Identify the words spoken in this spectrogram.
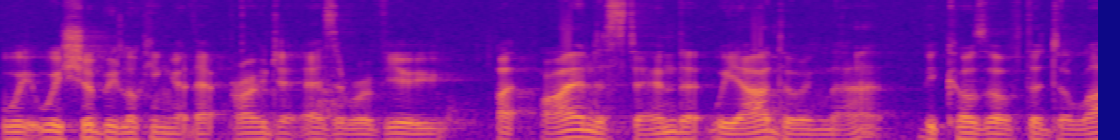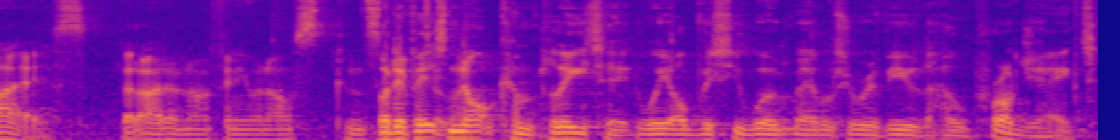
we, we should be looking at that project as a review. I, I understand that we are doing that because of the delays, but I don't know if anyone else can. But if it's to it. not completed, we obviously won't be able to review the whole project.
